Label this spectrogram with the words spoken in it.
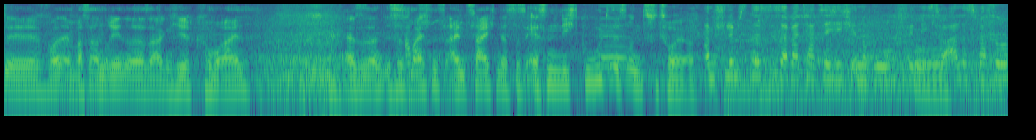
äh, wollen einem was andrehen oder sagen, hier, komm rein. Also dann ist es meistens ein Zeichen, dass das Essen nicht gut ist und zu teuer. Am schlimmsten ist es aber tatsächlich in Rom, finde ich. So alles, was so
